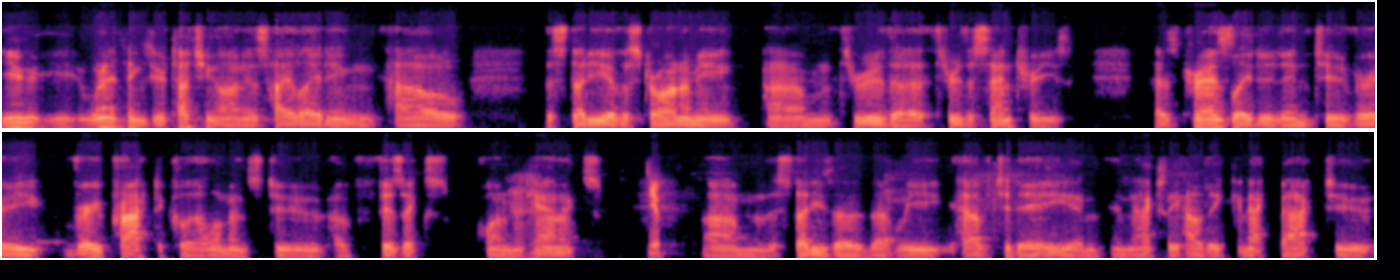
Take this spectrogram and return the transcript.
You, you one of the things you're touching on is highlighting how the study of astronomy um, through the through the centuries has translated into very very practical elements to of physics quantum mm-hmm. mechanics yep. um, the studies of, that we have today and, and actually how they connect back to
